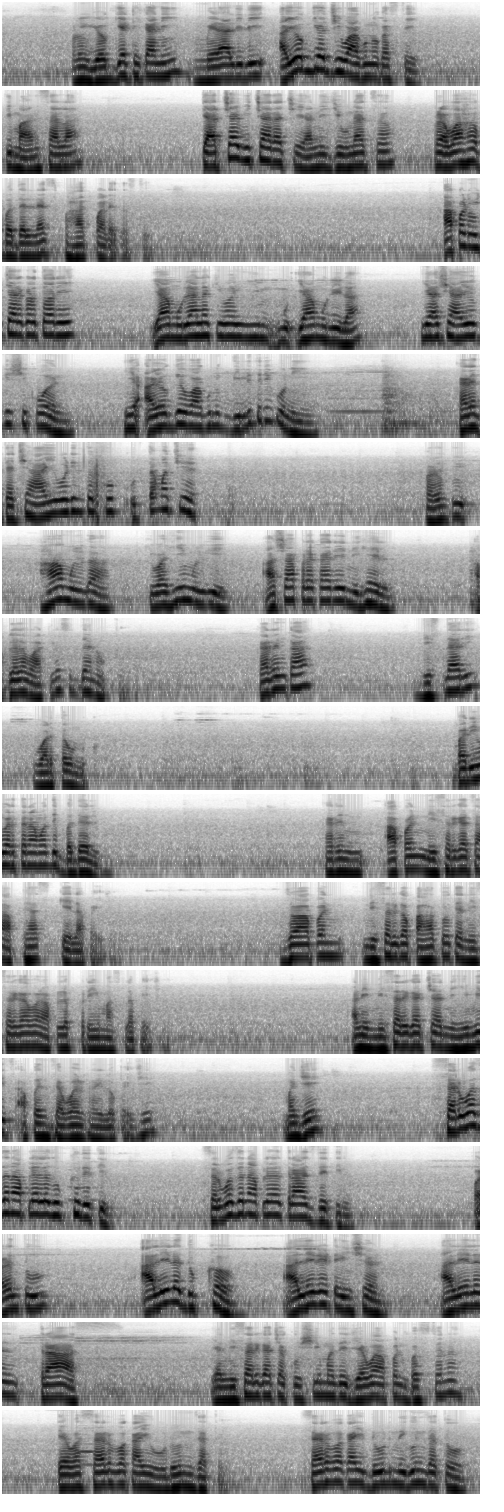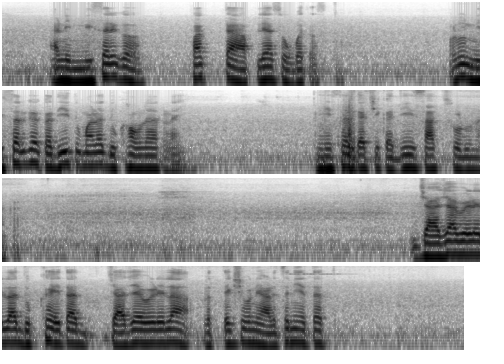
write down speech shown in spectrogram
म्हणून योग्य ठिकाणी मिळालेली अयोग्य जी वागणूक असते ती माणसाला त्याच्या विचाराचे आणि जीवनाचं प्रवाह बदलण्यास भाग पाडत असते. आपण विचार करतो अरे या मुलाला किंवा ही मु या मुलीला ही अशी अयोग्य शिकवण ही अयोग्य वागणूक दिली तरी कोणी? कारण त्याचे आई वडील तर खूप उत्तमाचे आहेत. परंतु हा मुलगा किंवा ही मुलगी अशा प्रकारे निघेल आपल्याला वाटलंसुद्धा नव्हतं. कारण का? दिसणारी वर्तवणूक. परिवर्तनामध्ये बदल. कारण आपण निसर्गाचा अभ्यास केला पाहिजे. जो आपण निसर्ग पाहतो त्या निसर्गावर आपलं प्रेम असलं पाहिजे. आणि निसर्गाच्या नेहमीच आपण जवळ राहिलो पाहिजे. म्हणजे सर्वजण आपल्याला दुःख देतील. सर्वजण आपल्याला त्रास देतील. परंतु आलेलं दुःख आलेलं टेन्शन आलेलं त्रास या निसर्गाच्या कुशीमध्ये जेव्हा आपण बसतो ना तेव्हा सर्व काही उडून जातं. सर्व काही दूर निघून जातो आणि निसर्ग फक्त आपल्यासोबत असतो. म्हणून निसर्ग कधीही तुम्हाला दुखावणार नाही. निसर्गाची कधीही साथ सोडू नका. ज्या ज्या वेळेला दुःख येतात ज्या ज्या वेळेला प्रत्यक्षपणे अडचणी येतात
